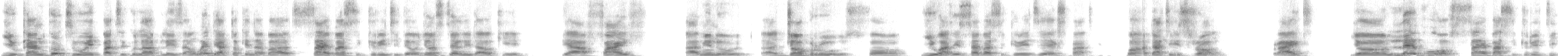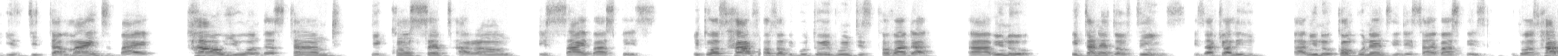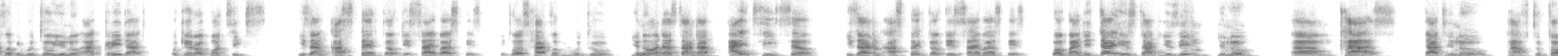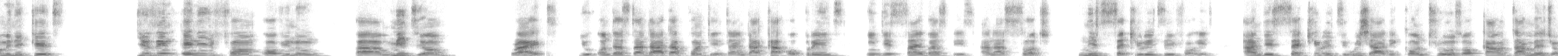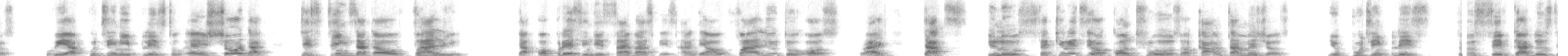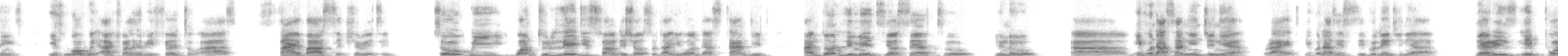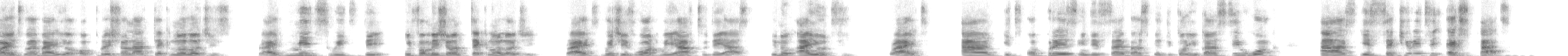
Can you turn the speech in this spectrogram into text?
you can go to a particular place and when they are talking about cybersecurity, they will just tell you that, okay, there are five, um, you know, uh, job roles for you as a cybersecurity expert, but that is wrong, right? Your level of cybersecurity is determined by how you understand the concept around the cyberspace. It was hard for some people to even discover that, um, you know, Internet of Things is actually, um, you know, component in the cyberspace. It was hard for people to, you know, agree that, okay, robotics is an aspect of the cyberspace. It was hard for people to, you know, understand that IT itself is an aspect of the cyberspace. But by the time you start using, you know, um, cars that, you know, have to communicate using any form of, you know, uh, medium, right? You understand that at that point in time, that car operates in the cyberspace and as such needs security for it. And the security, which are the controls or countermeasures we are putting in place to ensure that these things that are of value that operates in the cyberspace and they are of value to us, right? That's, you know, security or controls or countermeasures you put in place to safeguard those things is what we actually refer to as cyber security. So we want to lay this foundation so that you understand it and don't limit yourself to, you know, uh, even as an engineer, right? Even as a civil engineer, there is a point whereby your operational technologies, right, meets with the information technology, right, which is what we have today as, you know, IoT, right? And it operates in the cyberspace because you can still work as a security expert,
